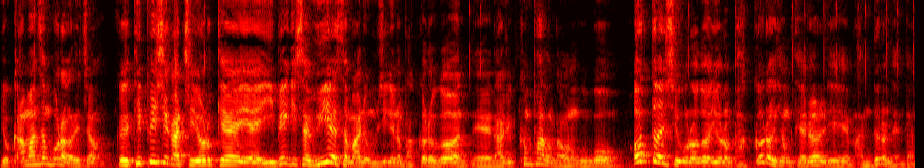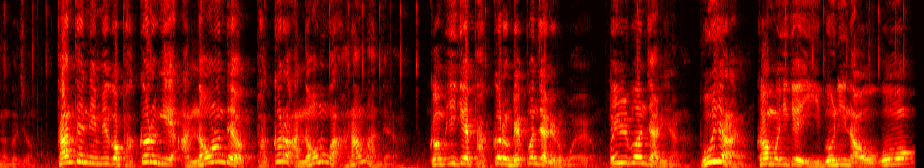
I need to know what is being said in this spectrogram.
요 까만선 보라 그랬죠? 그 DPC 같이 요렇게 예, 220 위에서 많이 움직이는 밥그릇은 예, 나중에 큰 파동 나오는 거고 어떤 식으로든 요런 밥그릇 형태를 예, 만들어낸다는 거죠. 단테님 이거 밥그릇이 안 나오는데요. 밥그릇 안 나오는 거 안 하면 안 되나? 그럼 이게 밥그릇 몇 번 자리로 보여요? 1번 자리잖아. 보이잖아요. 그러면 이게 2번이 나오고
